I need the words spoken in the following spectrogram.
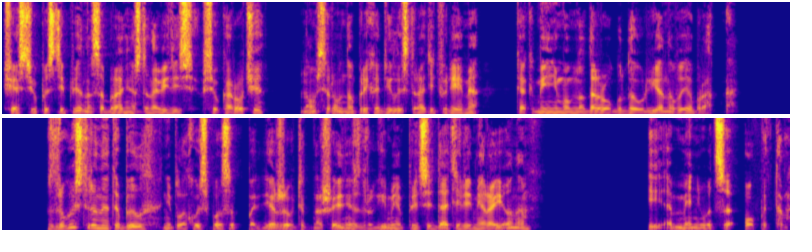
К счастью, постепенно собрания становились все короче, но все равно приходилось тратить время — как минимум на дорогу до Ульянова и обратно. С другой стороны, это был неплохой способ поддерживать отношения с другими председателями района и обмениваться опытом.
